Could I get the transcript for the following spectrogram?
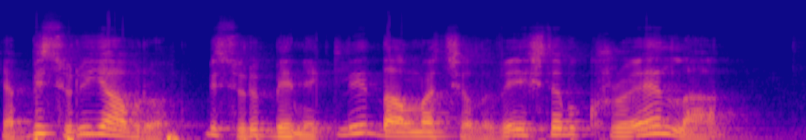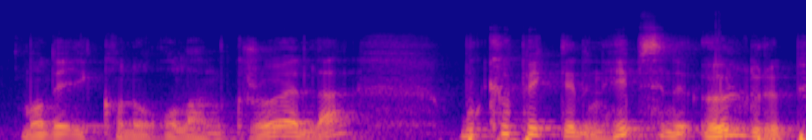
Ya bir sürü yavru, bir sürü benekli Dalmaçyalı ve işte bu Cruella, moda ikonu olan Cruella bu köpeklerin hepsini öldürüp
